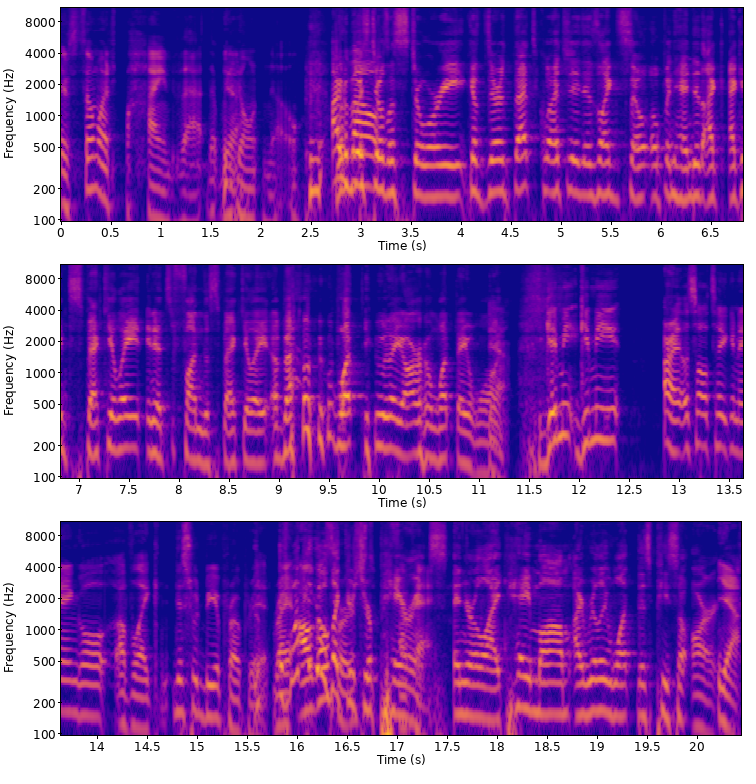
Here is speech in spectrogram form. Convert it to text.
there's so much behind that that we Yeah. don't know. I What wish about- there was a story because that question is like so open ended. I, I can speculate and it's fun to speculate about what who they are and what they want. yeah. Give me, give me. All right, let's all take an angle of like this would be appropriate, right? It's I'll go like first. there's your parents and you're like, hey mom, I really want this piece of art. Yeah.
